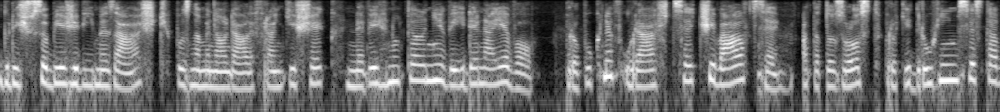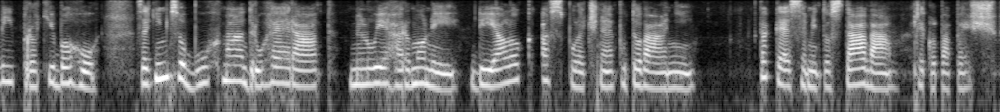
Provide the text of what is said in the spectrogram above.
Když v sobě živíme zášť, poznamenal dále František, nevyhnutelně vyjde najevo. Propukne v urážce či válce a tato zlost proti druhým se staví proti Bohu, zatímco Bůh má druhé rád, miluje harmonii, dialog a společné putování. Také se mi to stává, řekl papež.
